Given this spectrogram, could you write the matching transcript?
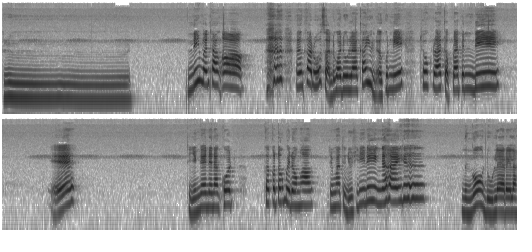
กรืนนี่มันทางออก ข้ารู้ว่าสอนคอยดูแลข้าอยู่เออคนนี้ โชคร้ายกับกลายเป็นดี เอ๊ะถึงยังไงในอนาคตข้าก็ต้องไปดองเฮาจะมาติดอยู่ที่นี่ได้ยังไงหนึ่งโง่ดูแลอะไรล่ะ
